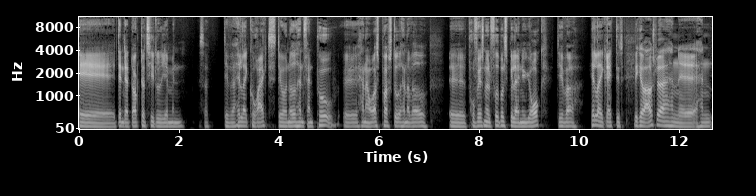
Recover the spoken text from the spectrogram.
Øh, den der doktortitel, jamen, altså, det var heller ikke korrekt. Det var noget, han fandt på. Øh, han har jo også påstået, at han har været øh, professionel fodboldspiller i New York. Det var heller ikke rigtigt. Vi kan jo afsløre, at han, øh, han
